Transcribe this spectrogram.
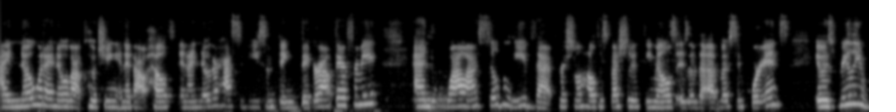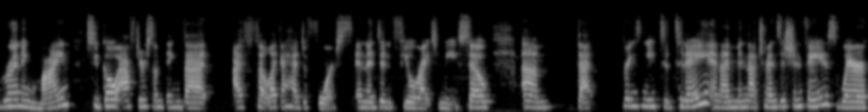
I know what I know about coaching and about health, and I know there has to be something bigger out there for me. And while I still believe that personal health, especially with females, is of the utmost importance, it was really ruining mine to go after something that I felt like I had to force and that didn't feel right to me. So um, that brings me to today and i'm in that transition phase where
